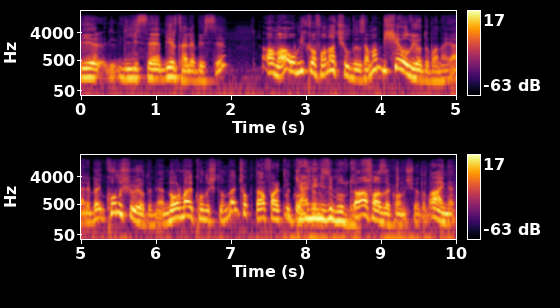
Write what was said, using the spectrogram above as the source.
bir lise bir talebesi Ama o mikrofon açıldığı zaman bir şey oluyordu bana yani. Ben konuşuyordum yani. Normal konuştuğumdan çok daha farklı konuşuyordum. Kendinizi buldunuz. Daha fazla konuşuyordum. Aynen.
